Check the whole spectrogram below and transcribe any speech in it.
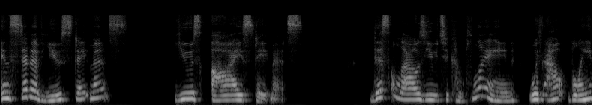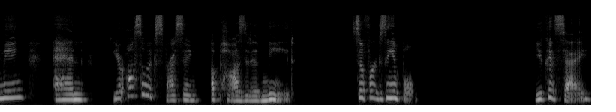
Instead of you statements, use I statements. This allows you to complain without blaming and you're also expressing a positive need. So, for example, you could say,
